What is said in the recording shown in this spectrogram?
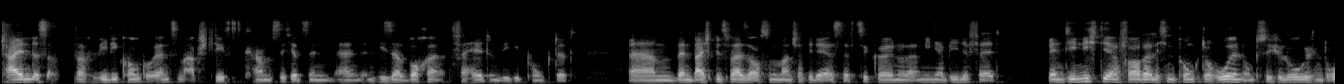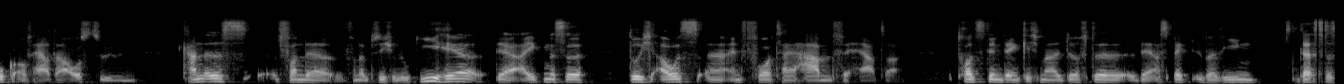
entscheidend ist einfach, wie die Konkurrenz im Abstiegskampf sich jetzt in, äh, in dieser Woche verhält und wie die punktet. Ähm, wenn beispielsweise auch so eine Mannschaft wie der 1. FC Köln oder Arminia Bielefeld, wenn die nicht die erforderlichen Punkte holen, um psychologischen Druck auf Hertha auszuüben, kann es von der, von der Psychologie her der Ereignisse durchaus äh, einen Vorteil haben für Hertha. Trotzdem denke ich mal, dürfte der Aspekt überwiegen, dass es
